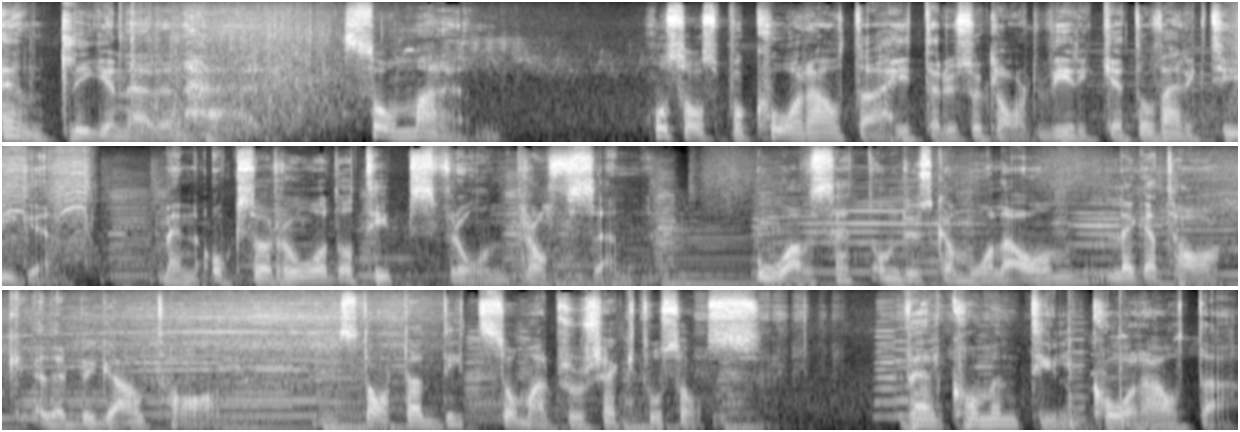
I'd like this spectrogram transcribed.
Äntligen är den här. Sommaren. Hos oss på K-Rauta hittar du såklart virket och verktygen. Men också råd och tips från proffsen. Oavsett om du ska måla om, lägga tak eller bygga altan. Starta ditt sommarprojekt hos oss. Välkommen till K-Rauta.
